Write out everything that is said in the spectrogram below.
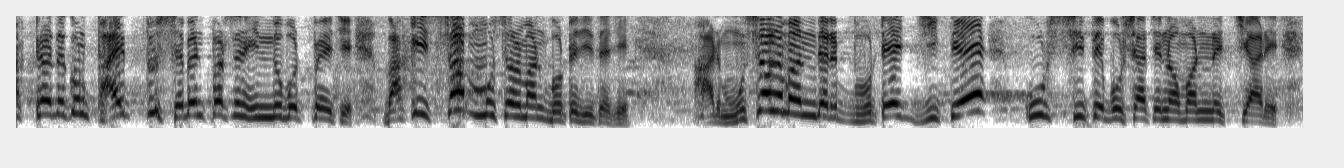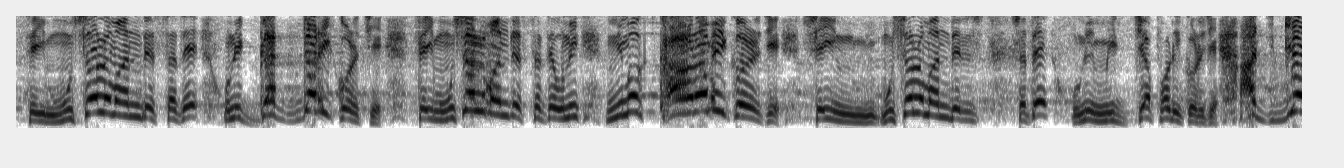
আঁকড়া দেখুন five two seven percent Hindu vote পেয়েছে, বাকি সব মুসলমান ভোটে জিতেছে। আর মুসলমানদের ভোটে জিতে কুর্সিতে বসে আছে নবান্নের চেয়ারে। সেই মুসলমানদের সাথে উনি গাদ্দারি করেছে, সেই মুসলমানদের সাথে উনি নিমক খারামি করেছে, সেই মুসলমানদের সাথে উনি মির্জাফরি করেছে। আজকে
